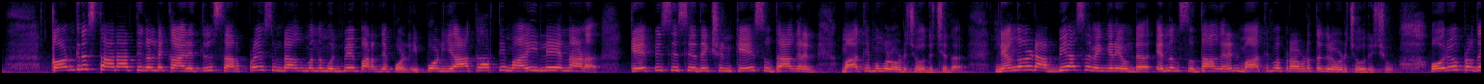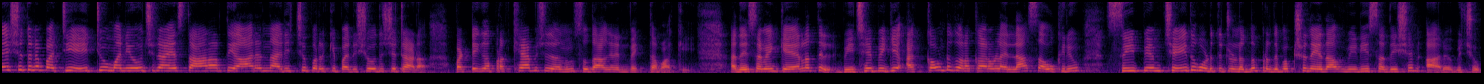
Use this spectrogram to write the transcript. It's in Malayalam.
കോൺഗ്രസ് സ്ഥാനാർത്ഥികളുടെ കാര്യത്തിൽ സർപ്രൈസ് ഉണ്ടാകുമെന്ന് മുൻപേ പറഞ്ഞപ്പോൾ ഇപ്പോൾ യാഥാർത്ഥ്യമായില്ലേ എന്നാണ് കെ പി സി സി അധ്യക്ഷൻ കെ സുധാകരൻ മാധ്യമങ്ങളോട് ചോദിച്ചത്. ഞങ്ങളുടെ അഭ്യാസം എങ്ങനെയുണ്ട് എന്നും സുധാകരൻ മാധ്യമപ്രവർത്തകരോട് ചോദിച്ചു. ഓരോ പ്രദേശത്തിനും പറ്റിയ ഏറ്റവും അനുയോജ്യനായ സ്ഥാനാർത്ഥി ആരെന്ന് അരിച്ചു പെറുക്കി പരിശോധിച്ചിട്ടാണ് പട്ടിക പ്രഖ്യാപിച്ചതെന്നും സുധാകരൻ വ്യക്തമാക്കി. അതേസമയം കേരളത്തിൽ ബി ജെ പിക്ക് അക്കൗണ്ട് തുറക്കാനുള്ള എല്ലാ സൗകര്യവും സി പി എം ചെയ്തു കൊടുത്തിട്ടുണ്ടെന്നും പ്രതിപക്ഷ നേതാവ് വി ഡി സതീശൻ ആരോപിച്ചു.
